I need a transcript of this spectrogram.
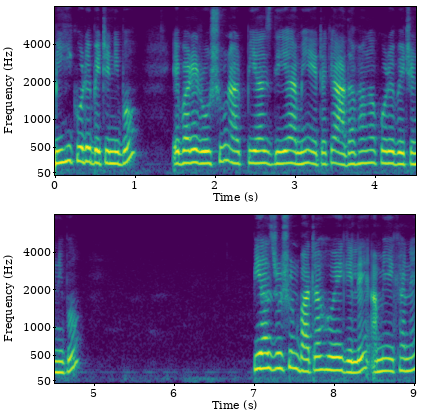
মিহি করে বেটে নিব। এবারে রসুন আর পেঁয়াজ দিয়ে আমি এটাকে আধা ভাঙা করে বেটে নিব। পেঁয়াজ, রসুন বাটা হয়ে গেলে আমি এখানে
